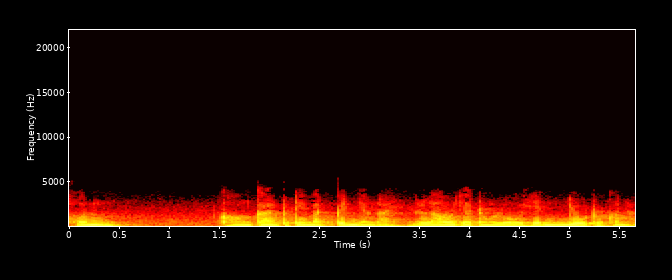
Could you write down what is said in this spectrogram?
ผลของการปฏิบัติเป็นอย่างไร เราจะต้องรู้เห็นอยู่ทุกขณะ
